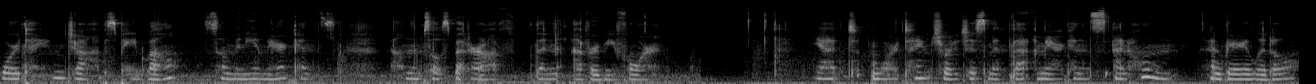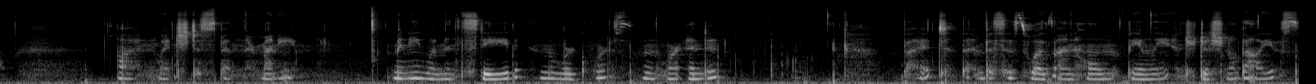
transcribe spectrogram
Wartime jobs paid well, so many Americans found themselves better off than ever before. Yet, wartime shortages meant that Americans at home had very little on which to spend their money. Many women stayed in the workforce when the war ended, but the emphasis was on home, family, and traditional values.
